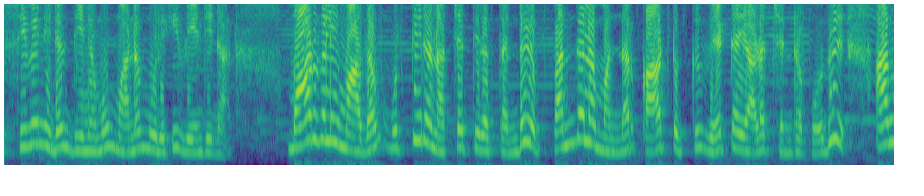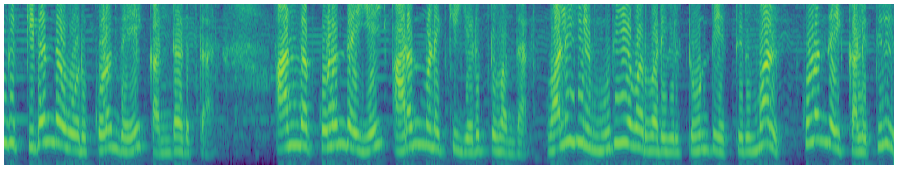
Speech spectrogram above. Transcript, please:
சிவனிடம் தினமும் மனமுருகி வேண்டினார். மார்கழி மாதம் உத்திர நட்சத்திரத்தன்று பந்தல மன்னர் காட்டுக்கு வேட்டையாடச் சென்றபோது அங்கு கிடந்த ஒரு குழந்தையை கண்டெடுத்தார். அந்த குழந்தையை அரண்மனைக்கு எடுத்து வந்தார். வழியில் முதியவர் வடிவில் தோன்றிய திருமால் குழந்தை கழுத்தில்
